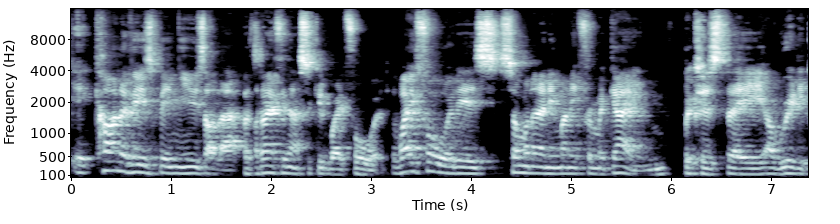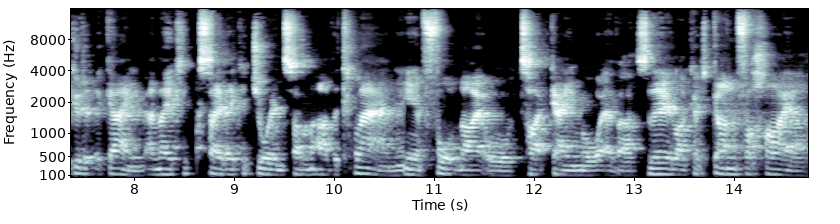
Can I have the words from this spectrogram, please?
It kind of is being used like that, but I don't think that's a good way forward. The way forward is someone earning money from a game because they are really good at the game and they could say they could join some other clan in a Fortnite or type game or whatever. So they're like a gun for hire.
